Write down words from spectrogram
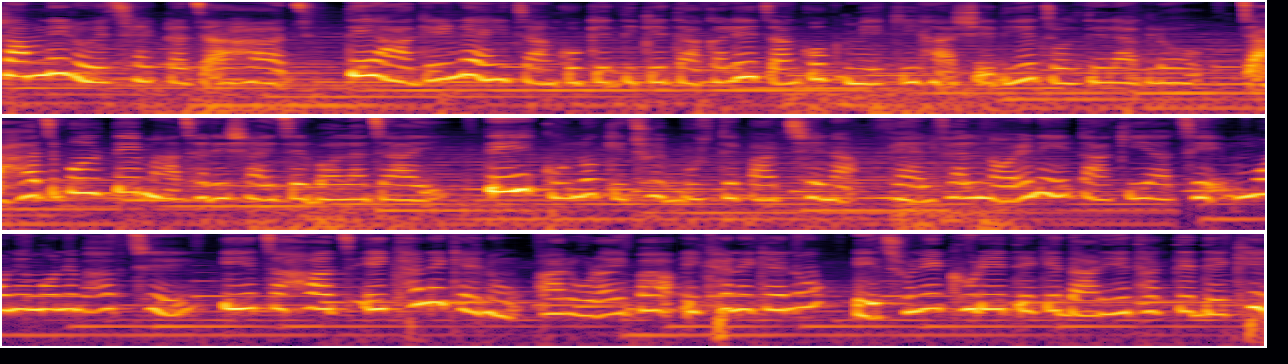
সামনে রয়েছে একটা জাহাজ। তে আগে নেই চাঙ্কুকের দিকে তাকালে চাঙ্কুক মেকি হাসি দিয়ে চলতে লাগল। জাহাজ বলতে মাঝারি সাইজের বলা যায়। তে কোনো কিছুই বুঝতে পারছে না। ফ্যাল ফ্যাল নয়নে তাকিয়ে আছে, মনে মনে ভাবছে এই জাহাজ এখানে কেন? আর ওরাই বা এখানে কেন? পেছনে ঘুরে থেকে দাঁড়িয়ে থাকতে দেখে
